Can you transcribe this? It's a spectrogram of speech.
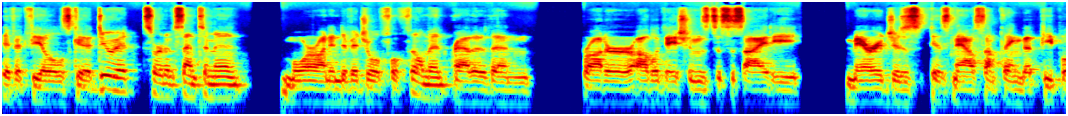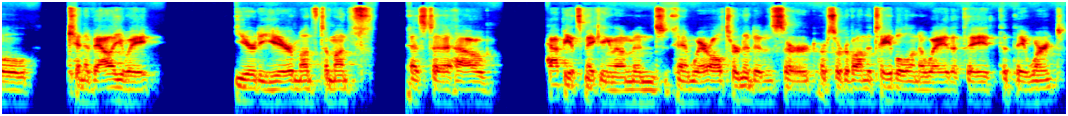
if it feels good, do it sort of sentiment, more on individual fulfillment rather than broader obligations to society. Marriage is is now something that people can evaluate year to year, month to month as to how happy it's making them and and where alternatives are are sort of on the table in a way that they that they weren't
